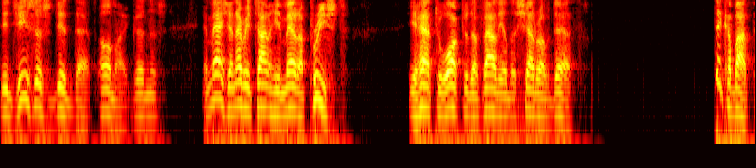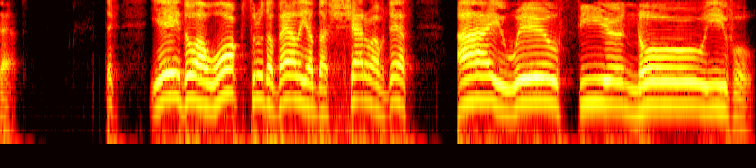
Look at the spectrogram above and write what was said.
did Jesus did that? Oh my goodness. Imagine every time he met a priest, he had to walk through the valley of the shadow of death. Think about that. Think, Yea, though I walk through the valley of the shadow of death, I will fear no evil.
